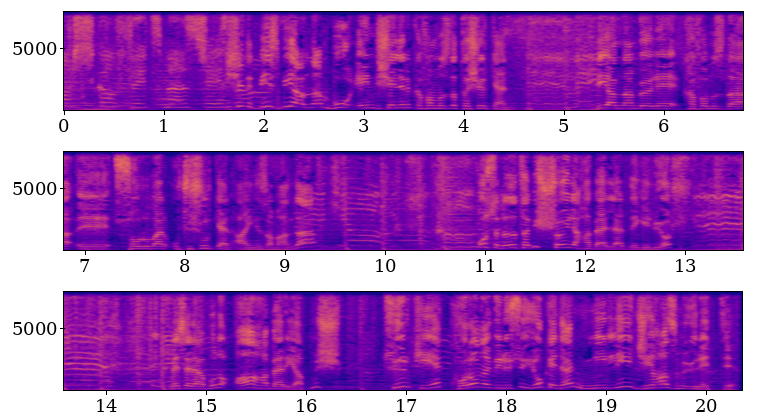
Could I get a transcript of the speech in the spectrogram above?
Aşk affetmez ceza. Şimdi biz bir yandan bu endişeleri kafamızda taşırken bir yandan böyle kafamızda e, sorular uçuşurken aynı zamanda o sırada tabii şöyle haberler de geliyor. Mesela bunu A Haber yapmış. Türkiye koronavirüsü yok eden milli cihaz mı üretti?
